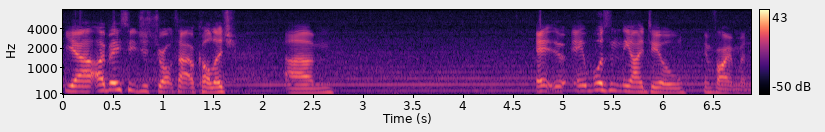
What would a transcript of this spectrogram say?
Yeah, I basically just dropped out of college. Um, it, it wasn't the ideal environment.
